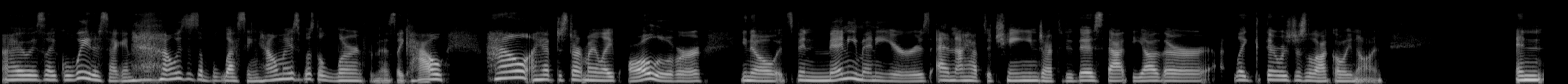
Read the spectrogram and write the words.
I was like, well, wait a second. How is this a blessing? How am I supposed to learn from this? Like how how I have to start my life all over. You know, it's been many, many years and I have to change. I have to do this, that, the other. Like there was just a lot going on. And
